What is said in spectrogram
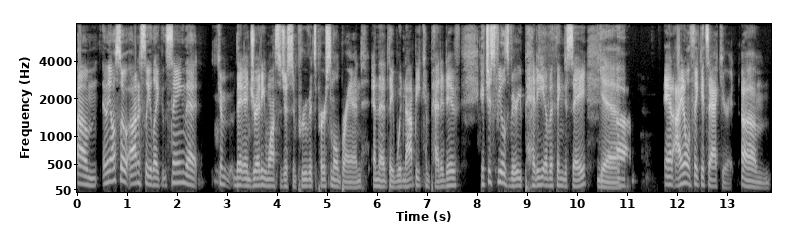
um and they also honestly like saying that that Andretti wants to just improve its personal brand and that they would not be competitive it just feels very petty of a thing to say yeah. uh, and I don't think it's accurate. Um,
